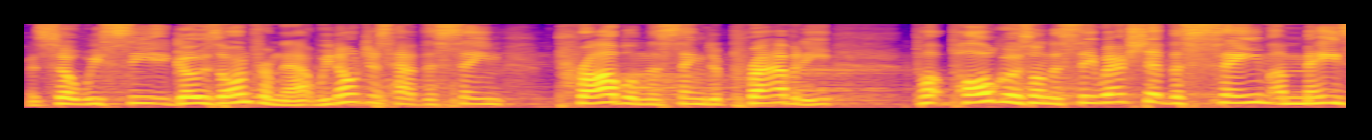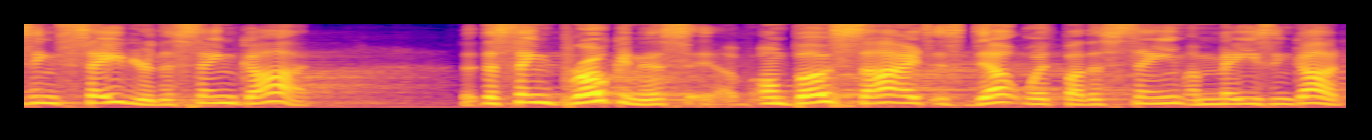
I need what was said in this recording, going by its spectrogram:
And so we see it goes on from that. We don't just have the same problem, the same depravity. Paul goes on to say we actually have the same amazing Savior, the same God. The same brokenness on both sides is dealt with by the same amazing God.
